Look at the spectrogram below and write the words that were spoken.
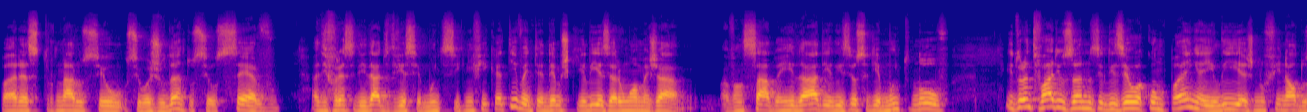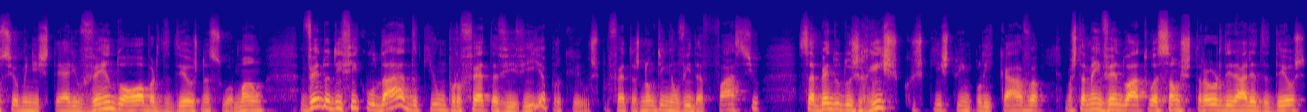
para se tornar o seu, seu ajudante, o seu servo. A diferença de idades devia ser muito significativa. Entendemos que Elias era um homem já avançado em idade e Eliseu seria muito novo. E durante vários anos Eliseu acompanha Elias no final do seu ministério, vendo a obra de Deus na sua mão, vendo a dificuldade que um profeta vivia, porque os profetas não tinham vida fácil, sabendo dos riscos que isto implicava, mas também vendo a atuação extraordinária de Deus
